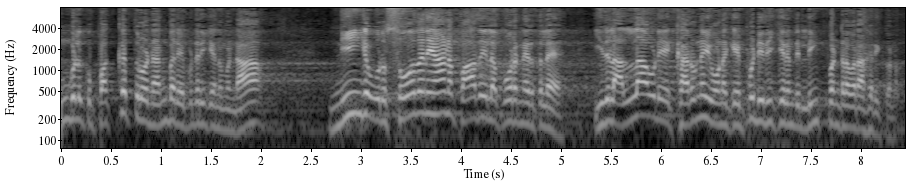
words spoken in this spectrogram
உங்களுக்கு பக்கத்தில் ஒரு நண்பர் எப்படி இருக்கணும்னா நீங்க ஒரு சோதனையான பாதையில போற நேரத்துல இதுல அல்லாவுடைய கருணை உனக்கு எப்படி இருக்கிறது லிங்க் பண்றவராக இருக்கணும்.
